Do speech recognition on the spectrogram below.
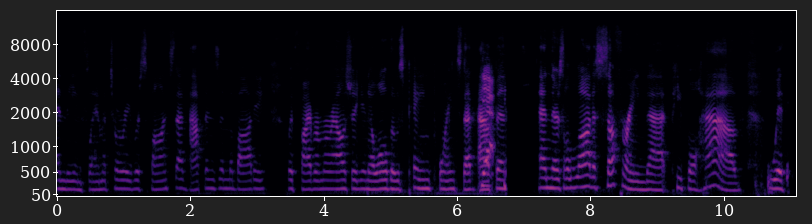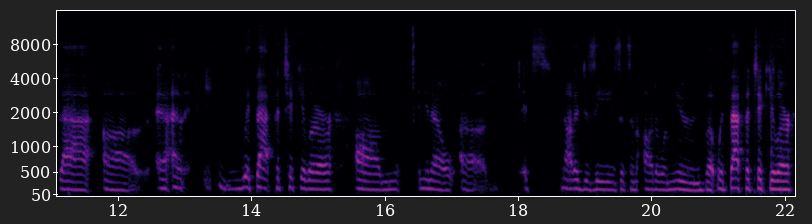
and the inflammatory response that happens in the body with fibromyalgia, you know, all those pain points that happen. Yeah and there's a lot of suffering that people have with that uh, and with that particular um, you know uh, it's not a disease it's an autoimmune but with that particular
